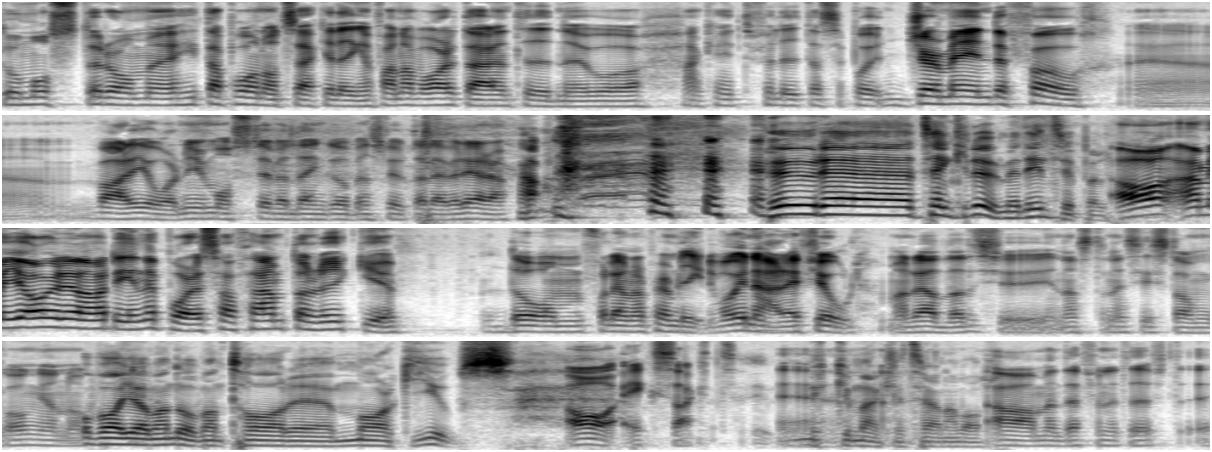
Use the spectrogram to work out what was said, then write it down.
då måste de eh, hitta på något säkerligen. För han har varit där en tid nu och han kan ju inte förlita sig på Jermaine Defoe eh, varje år. Nu måste väl den gubben sluta leverera. Ja, Hur eh, tänker du med din trippel? ja, men jag har ju redan varit inne på det. Southampton ryker ju. De får lämna Premier League. Det var ju nära i fjol. Man räddades ju nästan i sista omgången. Och, Och vad gör man då? Man tar eh, Mark Hughes. ja, exakt. Mycket Eh, märkligt tränarval. Ja men definitivt. Eh,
